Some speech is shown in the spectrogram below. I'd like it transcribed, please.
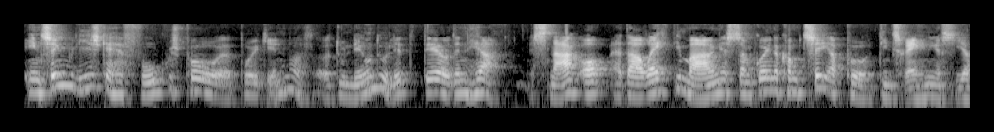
En ting, vi lige skal have fokus på, øh, på igen, og, og du nævnte jo lidt, det er jo den her snak om, at der er rigtig mange, som går ind og kommenterer på din træning og siger,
